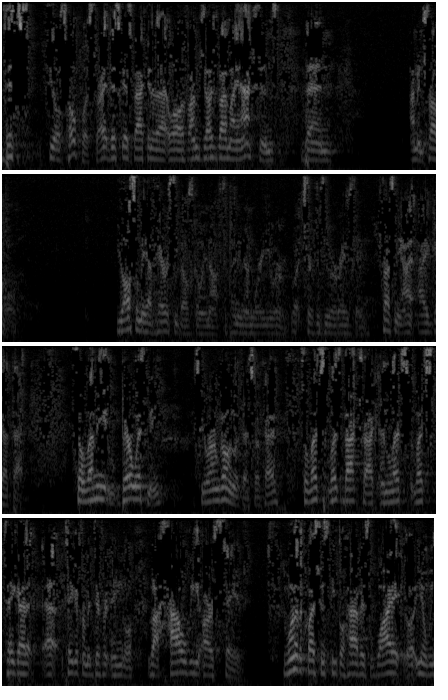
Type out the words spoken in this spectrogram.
this feels hopeless, right? This gets back into that, well, if I'm judged by my actions, then I'm in trouble. You also may have heresy bells going off, depending on where you were, what churches you were raised in. Trust me, I, I get that. So let me bear with me. See where I'm going with this, okay? So let's let's backtrack and let's let's take it uh, take it from a different angle about how we are saved. One of the questions people have is why you know we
